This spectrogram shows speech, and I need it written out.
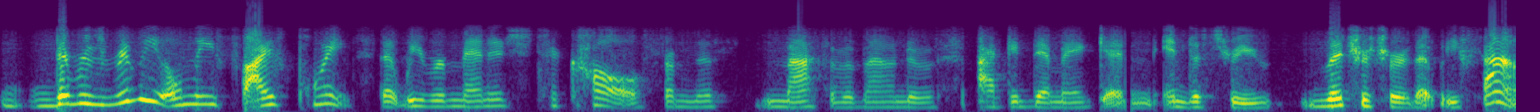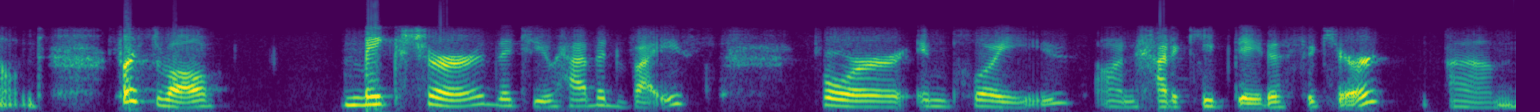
there was really only five points that we were managed to call from this massive amount of academic and industry literature that we found. First of all, make sure that you have advice for employees on how to keep data secure. Um,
